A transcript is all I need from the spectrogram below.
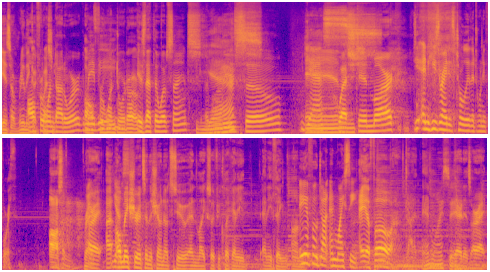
is a really good question. Allforone.org, maybe. Allforone.org. Is that the website? I believe Yes. so. Yes. And- Question mark. And he's right. It's totally the 24th. Awesome. Right. All right. I, I'll make sure it's in the show notes too, and like so if you click any anything on AFO.NYC. AFO, got. NYC. There it is. All right.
